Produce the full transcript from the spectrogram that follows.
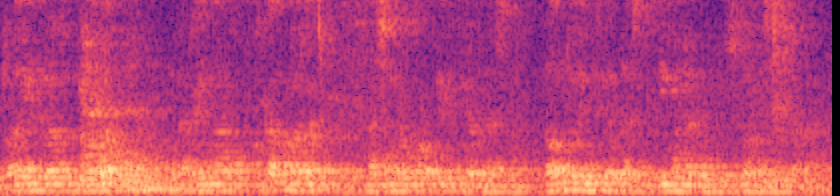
meraih gelar juara umum di arena Pekan Olahraga Nasional Korpi ke-13 tahun 2013 di Manado, Sulawesi Utara.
